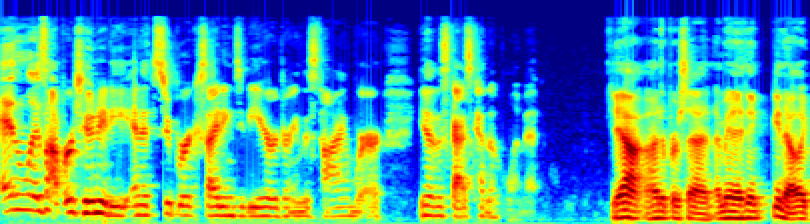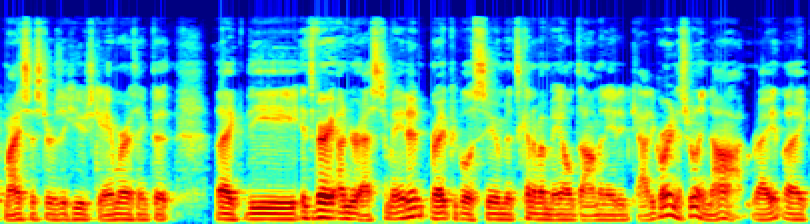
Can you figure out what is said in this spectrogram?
endless opportunity and it's super exciting to be here during this time where you know the sky's kind of the limit. Yeah 100% i mean i think you know like my sister is a huge gamer. I think that like the it's very underestimated right? People assume it's kind of a male dominated category and it's really not right? Like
